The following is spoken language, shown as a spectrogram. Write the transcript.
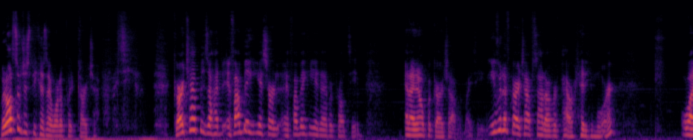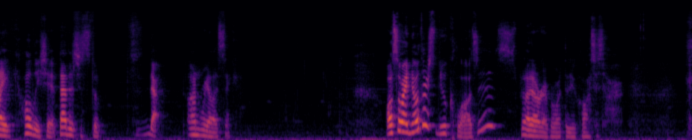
but also just because I want to put Garchomp on my team. Garchomp is a hundred. If I'm making a sort, if I'm making a Diamond Pearl team, and I don't put Garchomp on my team, even if Garchomp's not overpowered anymore, like holy shit, that is just a, no unrealistic. Also, I know there's new clauses, but I don't remember what the new clauses are.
